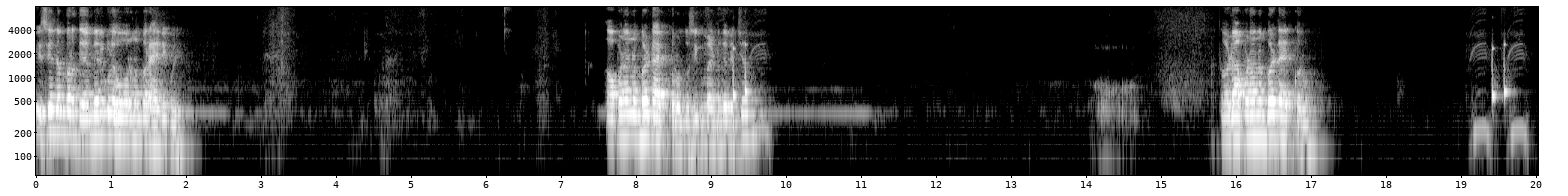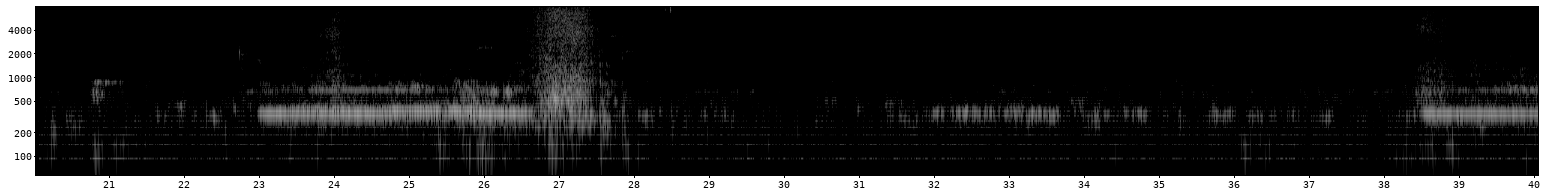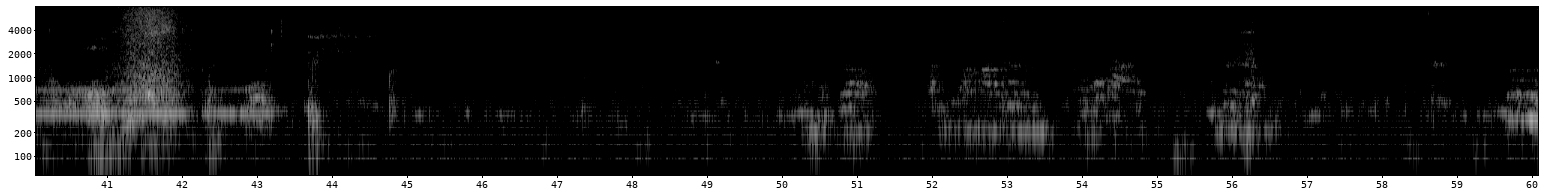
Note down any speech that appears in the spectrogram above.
ਇਸੇ ਨੰਬਰ ਦੇ ਮੇਰੇ ਕੋਲ ਹੋਰ ਨੰਬਰ ਹੈ ਨਹੀਂ ਕੋਈ। ਆਪਣਾ ਨੰਬਰ ਟਾਈਪ ਕਰੋ ਤੁਸੀਂ ਕਮੈਂਟ ਦੇ ਵਿੱਚ। ਤੁਹਾਡਾ ਆਪਣਾ ਨੰਬਰ ਟਾਈਪ ਕਰੋ ਤਾਂ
